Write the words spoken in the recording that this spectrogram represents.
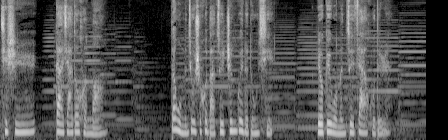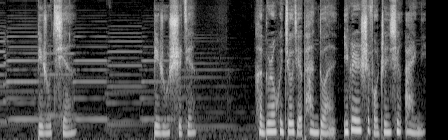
其实大家都很忙，但我们就是会把最珍贵的东西留给我们最在乎的人，比如钱，比如时间。很多人会纠结判断一个人是否真心爱你，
